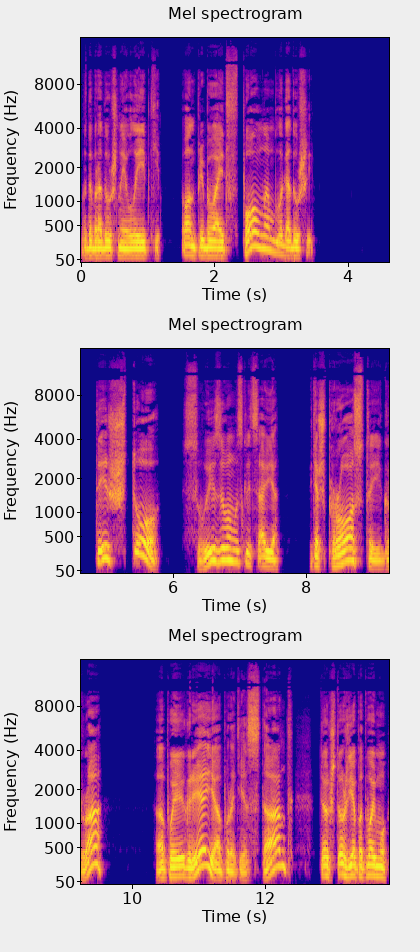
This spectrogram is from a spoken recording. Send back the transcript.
в добродушной улыбке. Он пребывает в полном благодушии. — Ты что? — с вызовом восклицаю я. — Ведь это ж просто игра! А по игре я протестант, так что ж я, по-твоему,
